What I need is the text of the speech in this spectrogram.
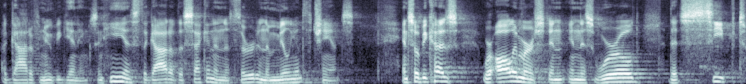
a God of new beginnings. And he is the God of the second and the third and the millionth chance. And so, because we're all immersed in, in this world that's seeped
